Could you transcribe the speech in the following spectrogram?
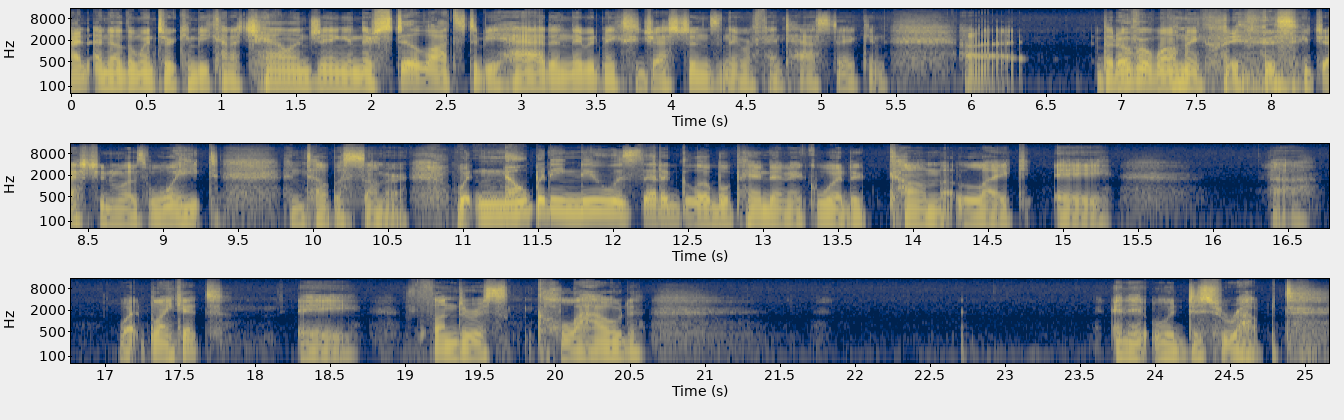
I, I know the winter can be kind of challenging and there's still lots to be had. And they would make suggestions and they were fantastic. And, uh, but overwhelmingly, the suggestion was wait until the summer. What nobody knew was that a global pandemic would come like a uh, wet blanket, a thunderous cloud, and it would disrupt.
